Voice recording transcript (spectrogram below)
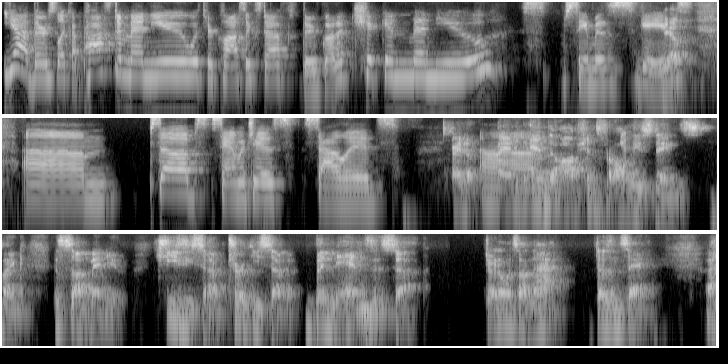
yeah, there's like a pasta menu with your classic stuff. They've got a chicken menu, same as Gabe's. Um, subs, sandwiches, salads. And, Um, and and the options for all these things, like the sub menu, cheesy sub, turkey sub, bonanza sub. Don't know what's on that. Doesn't say. Uh,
